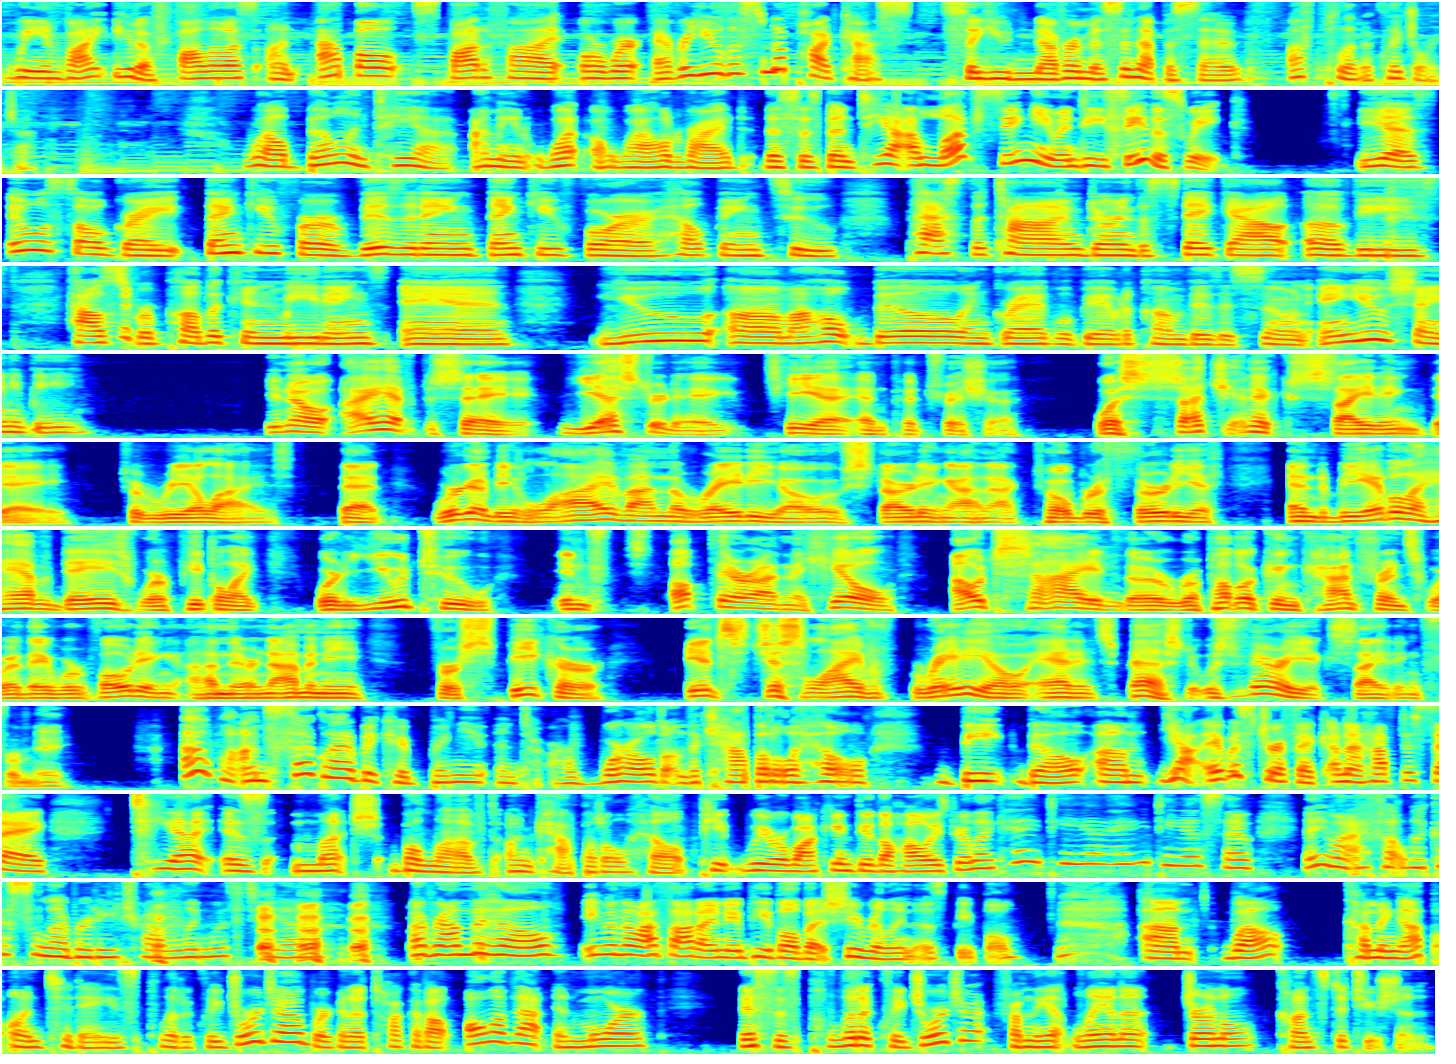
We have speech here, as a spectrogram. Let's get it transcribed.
We invite you to follow us on Apple, Spotify, or wherever you listen to podcasts so you never miss an episode of Politically Georgia. Well, Bill and Tia, I mean, what a wild ride this has been. Tia, I love seeing you in DC this week. Yes, it was so great. Thank you for visiting. Thank you for helping to pass the time during the stakeout of these House Republican meetings. And you, um, I hope Bill and Greg will be able to come visit soon. And you, Shani B. You know, I have to say, yesterday, Tia and Patricia was such an exciting day to realize that we're going to be live on the radio starting on October 30th. And to be able to have days where people like, where you two in, up there on the Hill outside the Republican conference where they were voting on their nominee for Speaker, it's just live radio at its best. It was very exciting for me. Oh, well, I'm so glad we could bring you into our world on the Capitol Hill beat, Bill. Um, yeah, it was terrific. And I have to say, Tia is much beloved on Capitol Hill. We were walking through the hallways. We were like, "Hey, Tia, hey, Tia." So anyway, I felt like a celebrity traveling with Tia around the hill, even though I thought I knew people, but she really knows people. Um, well, coming up on today's Politically Georgia, we're going to talk about all of that and more. This is Politically Georgia from the Atlanta Journal Constitution.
